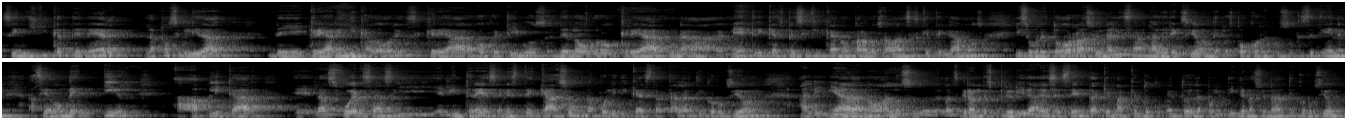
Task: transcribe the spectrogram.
significa tener la posibilidad de crear indicadores, crear objetivos de logro, crear una métrica específica ¿no? para los avances que tengamos y sobre todo racionalizar la dirección de los pocos recursos que se tienen hacia dónde ir a aplicar eh, las fuerzas y el interés. En este caso, una política estatal anticorrupción alineada ¿no? a, los, las grandes prioridades 60 que marca el documento de la Política Nacional Anticorrupción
